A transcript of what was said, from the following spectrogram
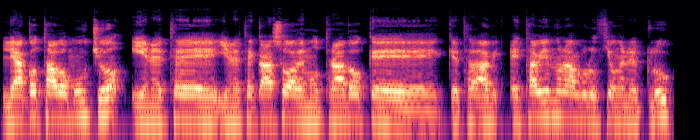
le ha costado mucho y en este, y en este caso ha demostrado que, está, está, habiendo una evolución en el club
